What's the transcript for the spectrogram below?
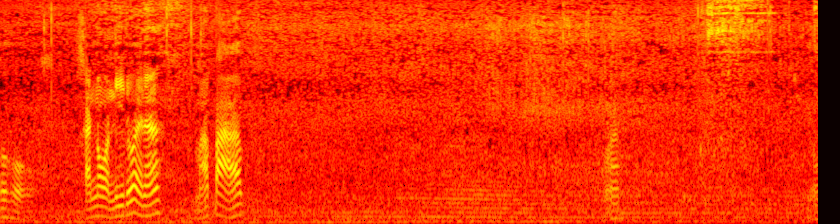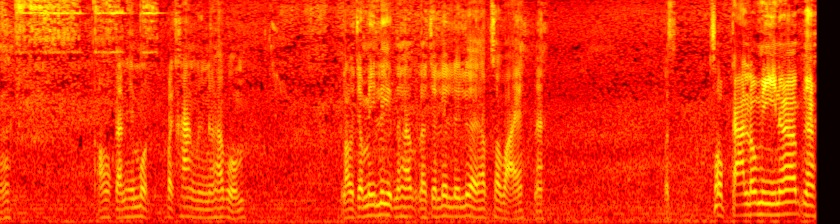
โอ้โหขานอนดีด้วยนะ หมาป่าครับ มามาเอากันให้หมดไปข้างหนึ่งนะครับผม เราจะไม่รีบนะครับ เราจะเล่นเรื่อยๆครับ สวายนะ ประสบการณ์เรามีนะครับนะ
